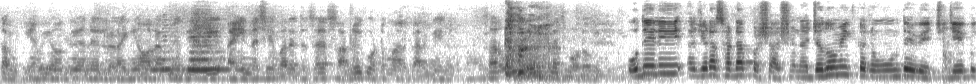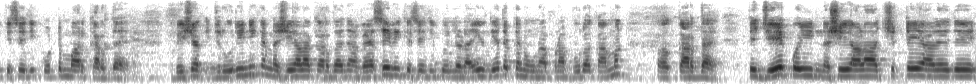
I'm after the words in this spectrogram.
ਧਮਕੀਆਂ ਵੀ ਆਉਂਦੀਆਂ ਨੇ ਲੜਾਈਆਂ ਹੋਣ ਲੱਗ ਪੈਂਦੀਆਂ ਕਿ ਅਸੀਂ ਨਸ਼ੇ ਬਾਰੇ ਦੱਸਿਆ ਸਾਨੂੰ ਹੀ ਕੁੱਟਮਾਰ ਕਰ ਗਏ ਨੇ। ਸਰ ਉਹਦੀ ਰਿਪੋਰਟ ਹੋਵੇ ਉਹਦੇ ਲਈ ਜਿਹੜਾ ਸਾਡਾ ਪ੍ਰਸ਼ਾਸਨ ਹੈ ਜਦੋਂ ਵੀ ਕਾਨੂੰਨ ਦੇ ਵਿੱਚ ਜੇ ਕੋਈ ਕਿਸੇ ਦੀ ਕੁੱਟਮਾਰ ਕਰਦਾ ਹੈ ਬੇਸ਼ੱਕ ਜ਼ਰੂਰੀ ਨਹੀਂ ਕਿ ਨਸ਼ੇ ਵਾਲਾ ਕਰਦਾ ਜਾਂ ਵੈਸੇ ਵੀ ਕਿਸੇ ਦੀ ਕੋਈ ਲੜਾਈ ਹੁੰਦੀ ਹੈ ਤੇ ਕਾਨੂੰਨ ਆਪਣਾ ਪੂਰਾ ਕੰਮ ਕਰਦਾ ਹੈ। ਤੇ ਜੇ ਕੋਈ ਨਸ਼ੇ ਵਾਲਾ, ਚਿੱਟੇ ਵਾਲੇ ਦੇ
